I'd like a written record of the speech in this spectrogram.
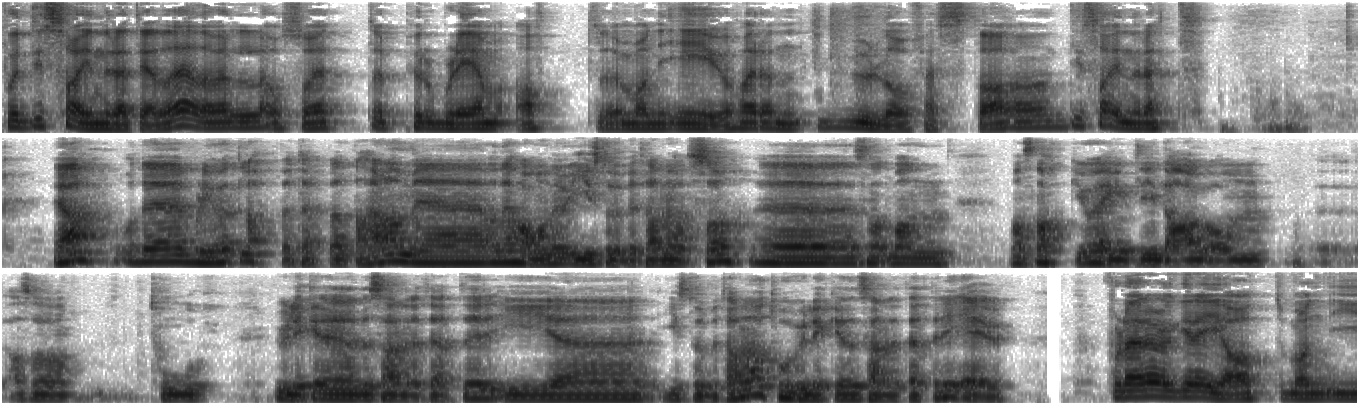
For designrettigheter er det vel også et problem at man i EU har en ulovfesta designrett? Ja, og det blir jo et lappeteppe dette her, da, med, og det har man jo i Storbritannia også. Eh, sånn at man, man, snakker jo egentlig i dag om eh, altså to ulike designrettigheter i, eh, i, Storbritannia og to ulike designrettigheter i EU. For der er det greia at man i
